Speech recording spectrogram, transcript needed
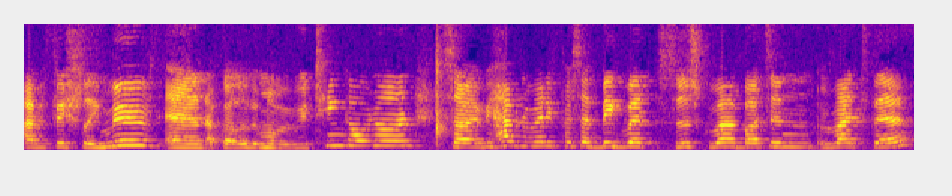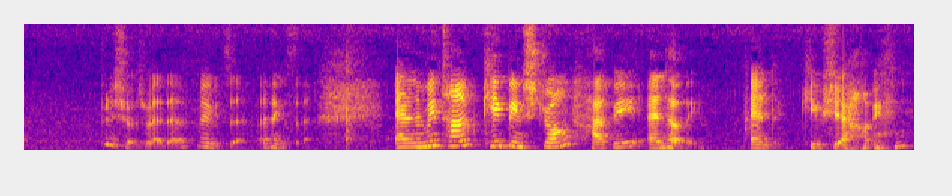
i've officially moved and i've got a little bit more of a routine going on. So if you haven't already press that big red subscribe button right there. Pretty sure it's right there. Maybe it's there. I think so and in the meantime keep being strong happy and healthy. And keep showering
